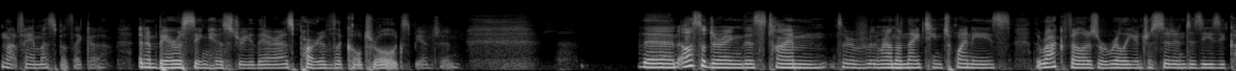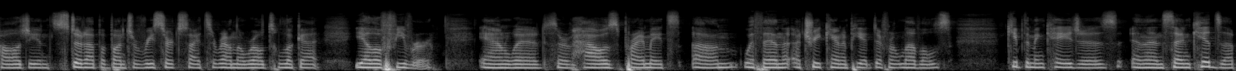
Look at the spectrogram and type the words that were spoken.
not famous, but like a, an embarrassing history there as part of the cultural expansion. Then also during this time, sort of around the 1920s, the Rockefellers were really interested in disease ecology and stood up a bunch of research sites around the world to look at yellow fever and would sort of house primates um, within a tree canopy at different levels keep them in cages, and then send kids up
